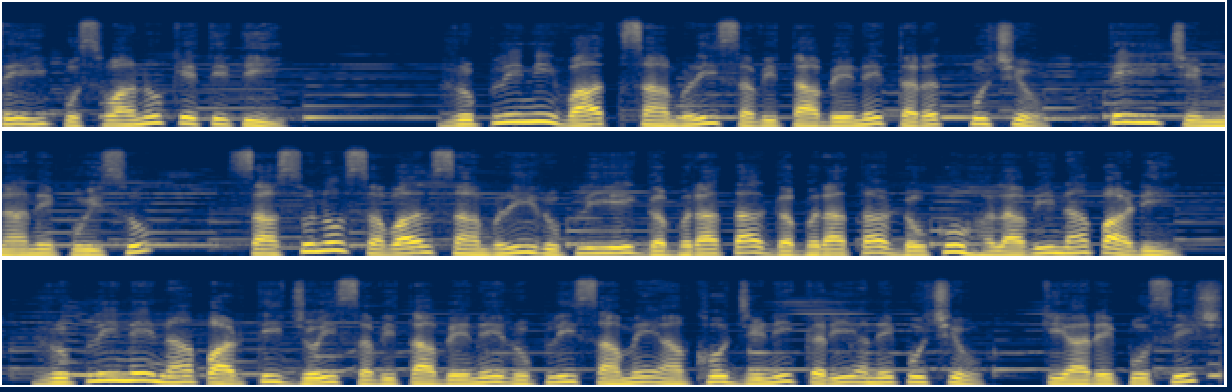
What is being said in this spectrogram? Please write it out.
છે ઈ પૂછવાનું કહેતીતી? રૂપલીની વાત સાંભળી સવિતાબેને તરત પૂછ્યું, તે ઈ ચિમનાને પૂછ્યું સાસુનો સવાલ સાંભળી રૂપલીએ ગભરાતા ગભરાતા ડોકું હલાવી ના પાડી. રૂપલીને ના પાડતી જોઈ સવિતાબેને રૂપલી સામે આંખો ઝીણી કરી અને પૂછ્યું, ક્યારે પૂછીશ?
